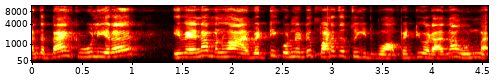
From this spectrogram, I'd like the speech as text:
அந்த பேங்க் ஊழியரை இவன் என்ன பண்ணுவான்? வெட்டி கொண்டுட்டு பணத்தை தூக்கிட்டு போவான். பெட்டியோட அதுதான் உண்மை.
